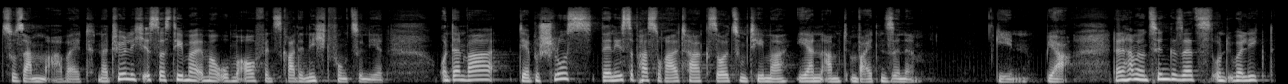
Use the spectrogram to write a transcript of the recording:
Zusammenarbeit. Natürlich ist das Thema immer oben auf, wenn es gerade nicht funktioniert. Und dann war der Beschluss, der nächste Pastoraltag soll zum Thema Ehrenamt im weiten Sinne gehen. Ja, dann haben wir uns hingesetzt und überlegt,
